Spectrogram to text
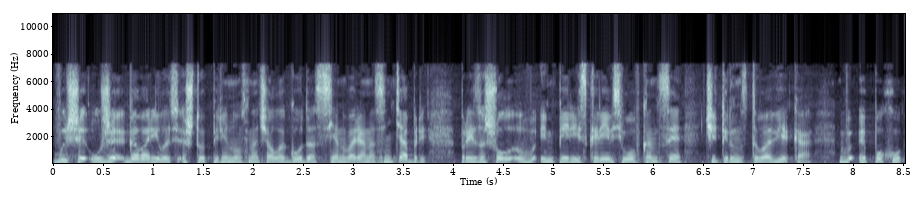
Выше уже говорилось, что перенос начала года с января на сентябрь произошел в империи, скорее всего, в конце XIV века, в эпоху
